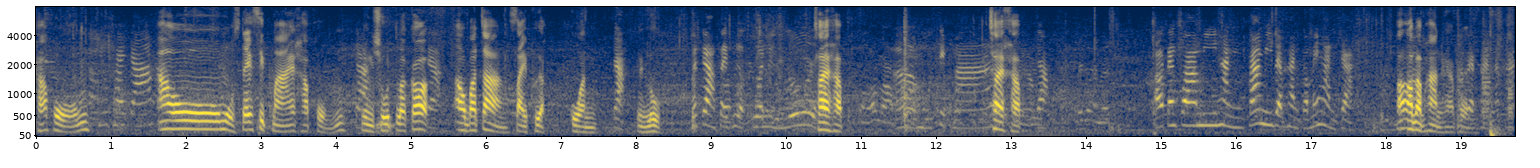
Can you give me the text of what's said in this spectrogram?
ครับผม เอาหมูสเต๊กสิบไม้ครับผมจ้ะหนึ่งชุดแล้วก็จ้ะ เอาบะจ่างใส่เผือกกวนจ้ะหนึ่งลูกมะจ่างใส่เผือกตัวหนึ่งลูกใช่ครับ เอ่อหมูสิบไม้ใช่ครับ จ้ะเอาแตงกวา มีหั่นถ้ามีแบบหั่นก็ไม่หั่นจ้ะเอาเอาแบบหั่นครับผเอาม แบบหั่นนะคะ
